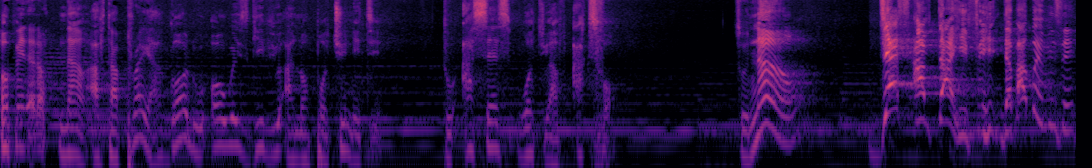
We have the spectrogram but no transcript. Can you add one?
open the door. Now, after prayer, God will always give you an opportunity to access what you have asked for. So now, just after he, the Bible even says,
